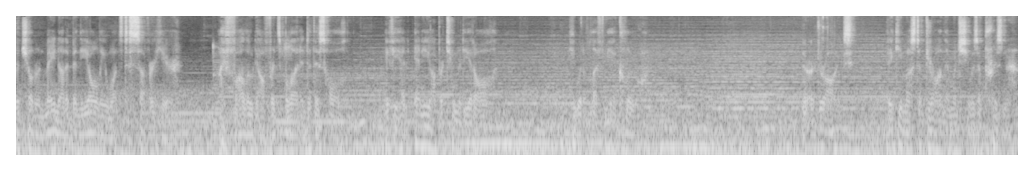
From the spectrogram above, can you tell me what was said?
Foster children may not have been the only ones to suffer here. I followed Alfred's blood into this hole. If he had any opportunity at all, he would have left me a clue. There are drawings. Vicki must have drawn them when she was a prisoner.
